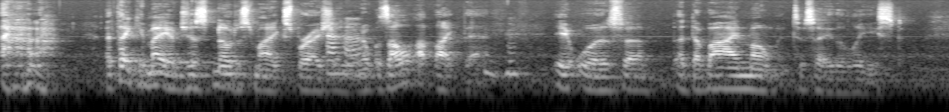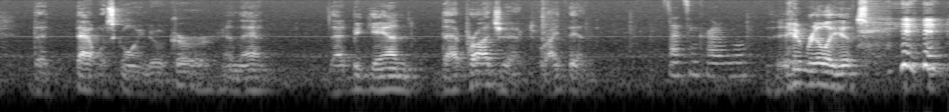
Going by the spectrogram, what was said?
I think you may have just noticed my expression, and Uh-huh. it was a lot like that. It was uh, a divine moment, to say the least, that that was going to occur, and that, that began that project right then. That's incredible. It really is.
